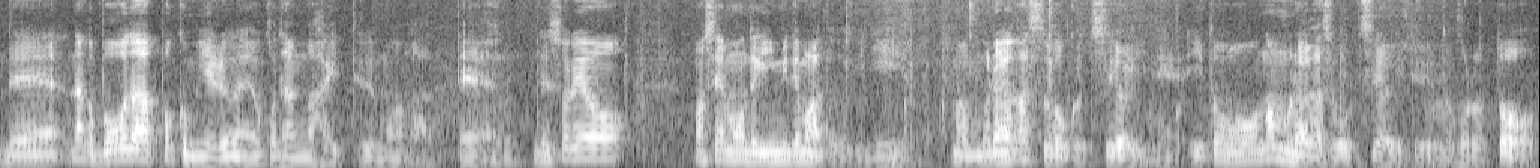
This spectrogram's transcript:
でなんかボーダーっぽく見えるような横段が入ってるものがあって、でそれを、まあ、専門的に見てもらった時に、まあ、ムラがすごく強いね糸のムラがすごく強いというところと、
